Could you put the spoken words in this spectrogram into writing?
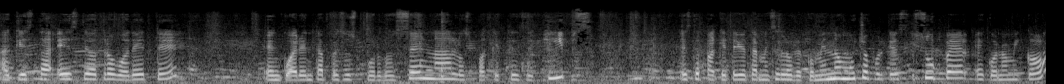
Aquí está este otro godete en 40 pesos por docena, los paquetes de tips. Este paquete yo también se lo recomiendo mucho porque es súper económico.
